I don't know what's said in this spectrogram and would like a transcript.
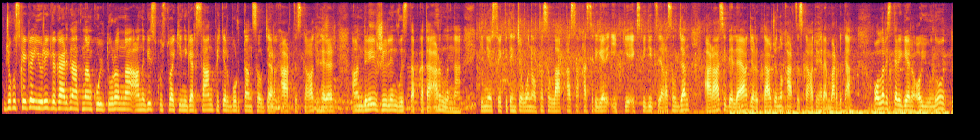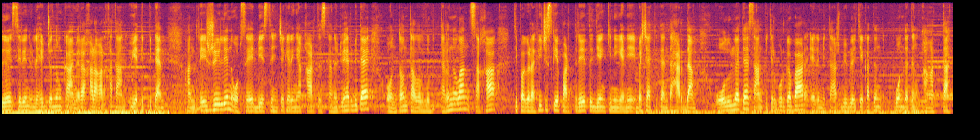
Жокускайга Юрий Гагарин атынан культурана анығы искусства кинигер Санкт-Петербургтан сылжар қартысқаға түхерер Андрей Жилин выставката арылына. Кене өсі 16 сыллаққа саққа сірігер 2 экспедицияға сылжан ара сиделер жарықта жоны қартысқаға түхерен бар бұтам. Олар істерігер ойуну ты сирен үліхет жонын камера қарағар қатан үйетіп бітем. Андрей Жилин опсай 5-ші керіне қартысқаны түхер біте, онтон талылы бұттарын ылан саха типографические портреты ден кинигени бәшәттіктен тахардам. Ол үләті Санкт-Петербурга бар Эрмитаж библиотекатын фондатын қаңатта.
